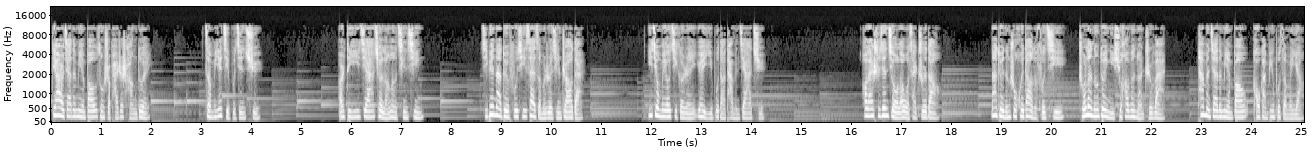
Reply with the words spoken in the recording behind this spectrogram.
第二家的面包总是排着长队，怎么也挤不进去。而第一家却冷冷清清，即便那对夫妻再怎么热情招待，依旧没有几个人愿意一步到他们家去。后来时间久了，我才知道，那对能说会道的夫妻，除了能对你嘘寒问暖之外，他们家的面包口感并不怎么样。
